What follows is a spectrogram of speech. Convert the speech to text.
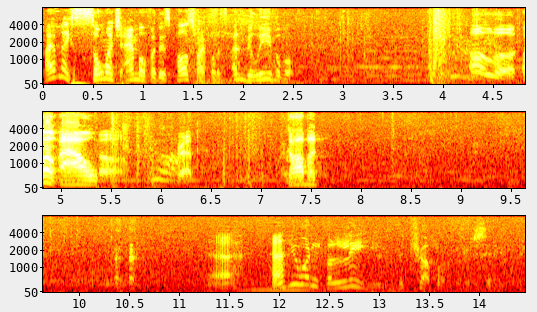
I have like so much ammo for this pulse rifle. It's unbelievable. Oh look. Oh, ow. Oh, crap. Gobbet. Uh, huh? You wouldn't believe the trouble you saved me.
